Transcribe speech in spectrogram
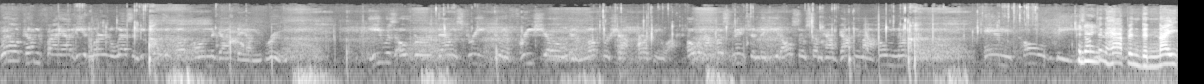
Well, come to find out, he had learned a lesson. He wasn't up on the goddamn roof. He was over down the street doing a free show in a muffler shop parking lot. Oh, and I must mention that he had also somehow gotten my home number and called me. Good. Something happened the night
